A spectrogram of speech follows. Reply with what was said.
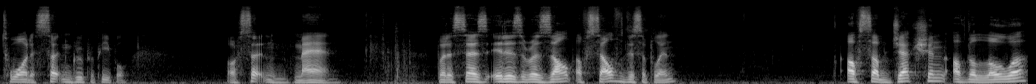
toward a certain group of people or a certain man. But it says it is a result of self discipline of subjection of the lower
